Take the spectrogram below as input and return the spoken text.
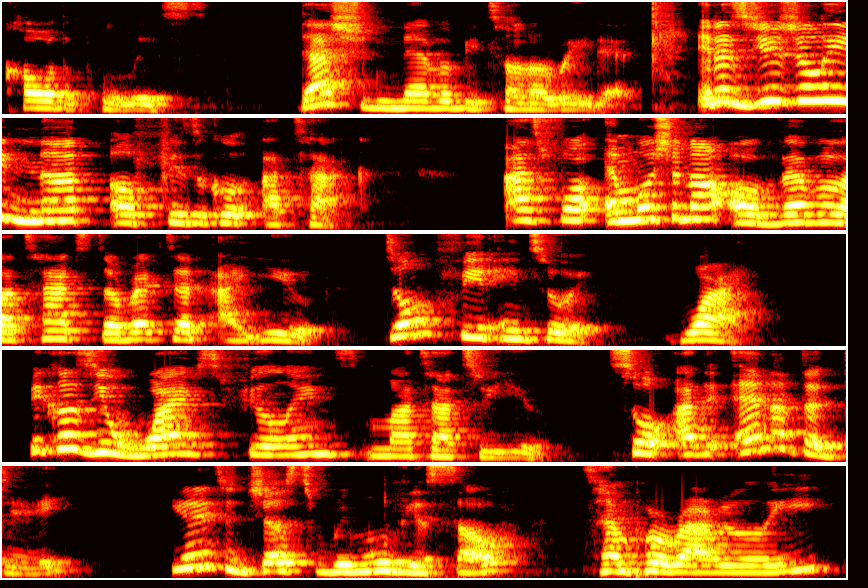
call the police. That should never be tolerated. It is usually not a physical attack. As for emotional or verbal attacks directed at you, don't feed into it. Why? Because your wife's feelings matter to you. So at the end of the day, you need to just remove yourself temporarily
